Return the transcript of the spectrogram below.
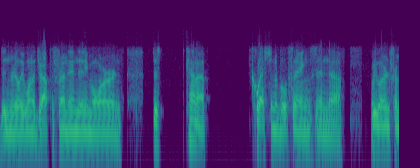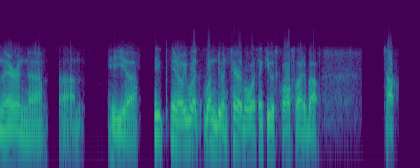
didn't really want to drop the front end anymore and just kind of questionable things and uh, we learned from there and uh, um, he uh, he you know he wasn't doing terrible. I think he was qualified about top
